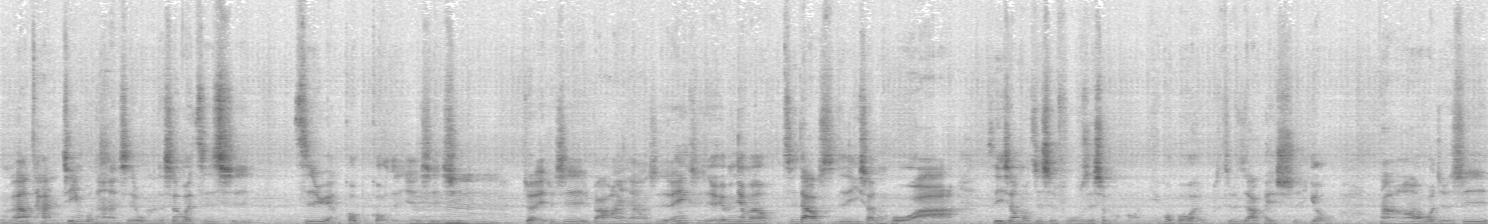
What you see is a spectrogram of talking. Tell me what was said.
我们要谈进一步谈的是我们的社会支持资源够不够的一件事情。嗯，对，就是包含像是，哎，有你有没有知道私立生活啊？私立生活支持服务是什么？你会不会知不知道可以使用？然后或者是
